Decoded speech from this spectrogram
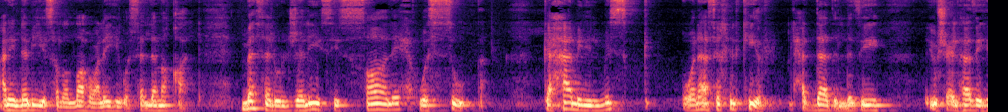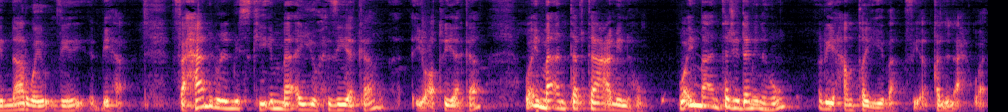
عن النبي صلى الله عليه وسلم قال مثل الجليس الصالح والسوء كحامل المسك ونافخ الكير الحداد الذي يشعل هذه النار ويؤذي بها. فحامل المسك إما أن يحذيك يعطيك وإما أن تبتاع منه وإما أن تجد منه ريحا طيبة في أقل الأحوال.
